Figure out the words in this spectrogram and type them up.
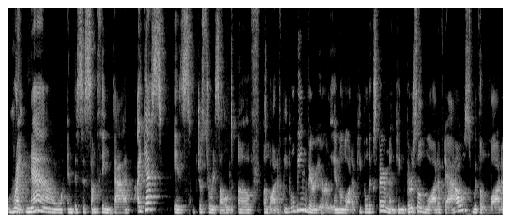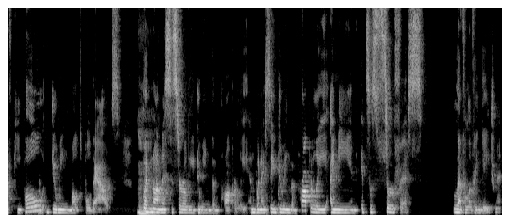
right now, and this is something that I guess is just a result of a lot of people being very early and a lot of people experimenting. There's a lot of DAOs with a lot of people doing multiple DAOs mm-hmm. but not necessarily doing them properly. And when I say doing them properly, I mean it's a surface level of engagement.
